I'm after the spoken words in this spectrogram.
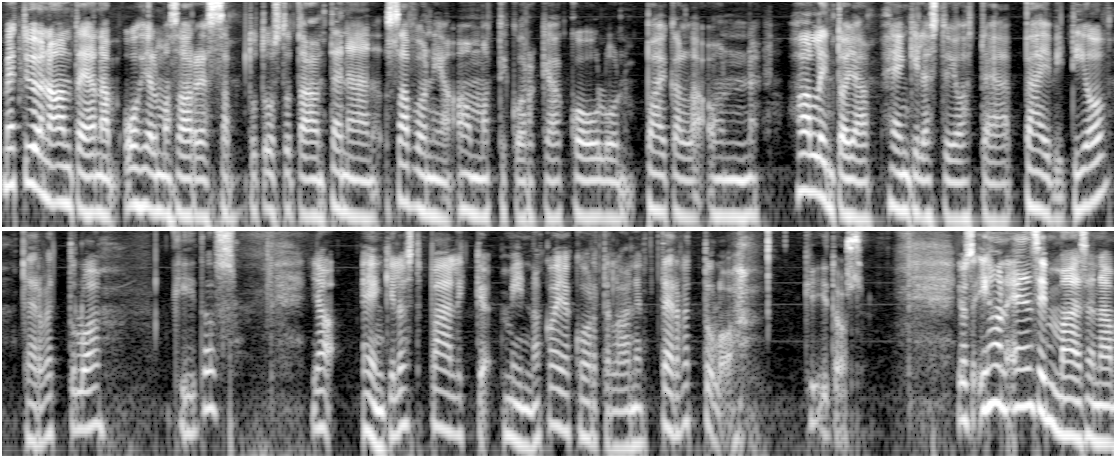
Me työnantajana ohjelmasarjassa tutustutaan tänään Savonia ammattikorkeakouluun. Paikalla on hallinto- ja henkilöstöjohtaja Päivi Dio. Tervetuloa. Kiitos. Ja henkilöstöpäällikkö Minna-Kaija Kortelainen. Tervetuloa. Kiitos. Jos ihan ensimmäisenä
